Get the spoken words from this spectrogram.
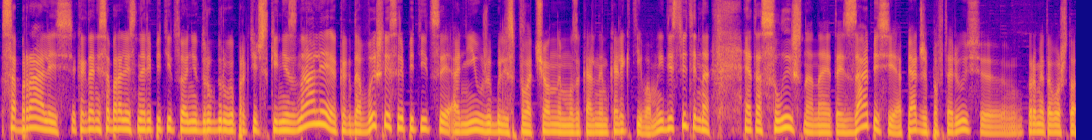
собрались, когда они собрались на репетицию, они друг друга практически не знали, когда вышли с репетиции, они уже были сплоченным музыкальным коллективом. И действительно, это слышно на этой записи. Опять же, повторюсь, э, кроме того, что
